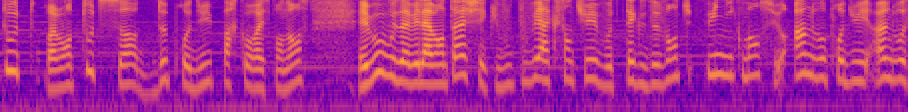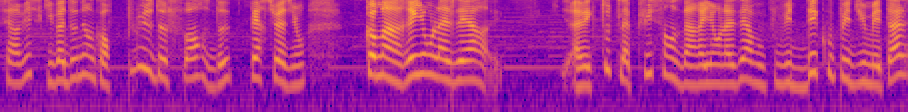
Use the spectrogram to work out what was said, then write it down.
toutes, vraiment toutes sortes de produits par correspondance. Et vous, vous avez l'avantage, c'est que vous pouvez accentuer votre texte de vente uniquement sur un de vos produits, un de vos services, qui va donner encore plus de force de persuasion. Comme un rayon laser avec toute la puissance d'un rayon laser, vous pouvez découper du métal.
